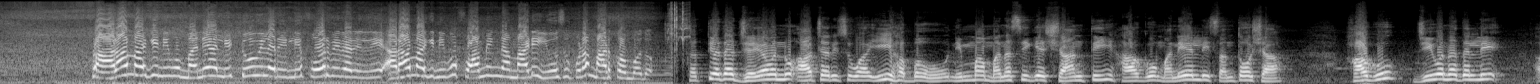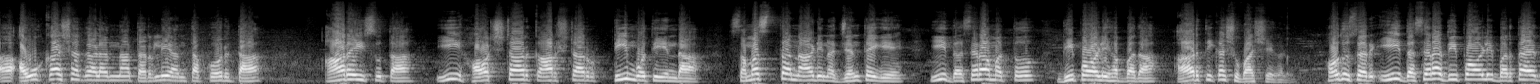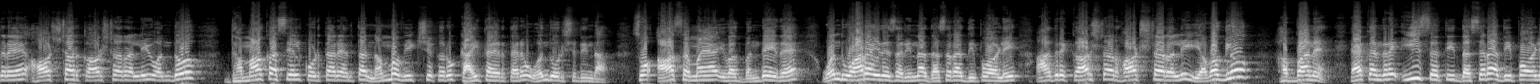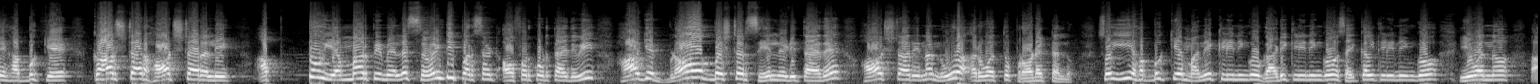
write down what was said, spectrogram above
ಸೊ ಆರಾಮಾಗಿ ನೀವು ಮನೆಯಲ್ಲಿ ಟೂ ವೀಲರ್ ಇರಲಿ ಫೋರ್ ವೀಲರ್ ಇರಲಿ, ಆರಾಮಾಗಿ ನೀವು ಫಾರ್ಮಿಂಗ್ನ ಮಾಡಿ ಯೂಸ್ ಕೂಡ ಮಾಡ್ಕೊಬಹುದು ಸತ್ಯದ ಜಯವನ್ನು ಆಚರಿಸುವ ಈ ಹಬ್ಬವು ನಿಮ್ಮ ಮನಸ್ಸಿಗೆ ಶಾಂತಿ ಹಾಗೂ ಮನೆಯಲ್ಲಿ ಸಂತೋಷ ಹಾಗೂ ಜೀವನದಲ್ಲಿ ಅವಕಾಶಗಳನ್ನು ತರಲಿ ಅಂತ ಕೋರ್ತಾ ಹಾರೈಸುತ್ತಾ ಈ ಹಾಟ್ಸ್ಟಾರ್ ಕಾರ್ ಸ್ಟಾರ್ ಟೀಮ್ ವತಿಯಿಂದ ಸಮಸ್ತ ನಾಡಿನ ಜನತೆಗೆ ಈ ದಸರಾ ಮತ್ತು ದೀಪಾವಳಿ ಹಬ್ಬದ ಆರ್ಥಿಕ ಶುಭಾಶಯಗಳು. ಹೌದು ಸರ್, ಈ ದಸರಾ ದೀಪಾವಳಿ ಬರ್ತಾ ಇದ್ರೆ ಹಾಟ್ಸ್ಟಾರ್ ಕಾರ್ ಸ್ಟಾರ್ ಅಲ್ಲಿ ಒಂದು ಧಮಾಕಾ ಸೇಲ್ ಕೊಡ್ತಾರೆ ಅಂತ ನಮ್ಮ ವೀಕ್ಷಕರು ಕಾಯ್ತಾ ಇರ್ತಾರೆ ಒಂದು ವರ್ಷದಿಂದ. ಸೊ ಆ ಸಮಯ ಇವಾಗ ಬಂದೇ ಇದೆ. ಒಂದು ವಾರ ಇದೆ ಸರ್ ಇನ್ನ ದಸರಾ ದೀಪಾವಳಿ. ಆದ್ರೆ ಕಾರ್ ಸ್ಟಾರ್ ಹಾಟ್ ಸ್ಟಾರ್ ಅಲ್ಲಿ ಯಾವಾಗ್ಲೂ ಹಬ್ಬನೇ. ಯಾಕಂದ್ರೆ ಈ ಸತಿ ದಸರಾ ದೀಪಾವಳಿ ಹಬ್ಬಕ್ಕೆ ಕಾರ್ ಸ್ಟಾರ್ ಹಾಟ್ ಸ್ಟಾರ್ ಅಲ್ಲಿ up to M R P ಮೇಲೆ ಸೆವೆಂಟಿ ಪರ್ಸೆಂಟ್ ಆಫರ್ ಕೊಡ್ತಾ ಇದ್ದೀವಿ ಹಾಗೆ ಬ್ಲಾಕ್ ಬಸ್ಟರ್ ಸೇಲ್ ನಡೀತಾ ಇದೆ. ಹಾಟ್ ಸ್ಟಾರಿನ ನೂರ ಅರವತ್ತು ಪ್ರಾಡಕ್ಟ್ ಅಲ್ಲೂ. ಸೊ ಈ ಹಬ್ಬಕ್ಕೆ ಮನೆ ಕ್ಲೀನಿಂಗು ಗಾಡಿ cleaning cycle cleaning even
